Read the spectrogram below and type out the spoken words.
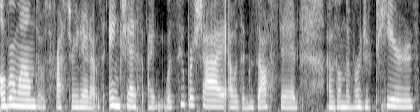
overwhelmed. I was frustrated. I was anxious. I was super shy. I was exhausted. I was on the verge of tears.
